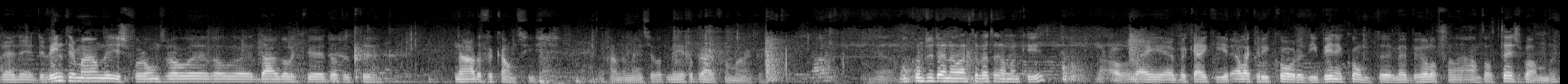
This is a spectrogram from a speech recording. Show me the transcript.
de, de, de wintermaanden is voor ons wel, wel duidelijk dat het na de vakanties. Daar gaan de mensen wat meer gebruik van maken. Hoe komt u daar nou achter wat er aan mankeert? Nou, wij bekijken hier elke recorder die binnenkomt met behulp van een aantal testbanden.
